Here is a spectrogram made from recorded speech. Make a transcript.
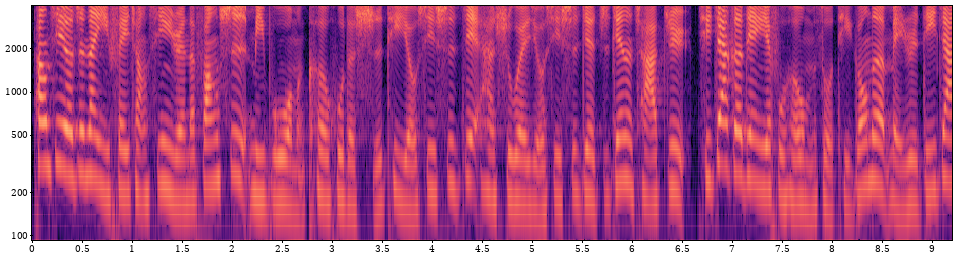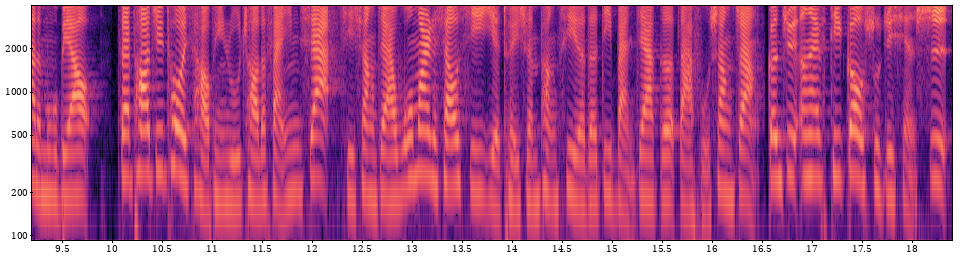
胖企鹅正在以非常吸引人的方式弥补我们客户的实体游戏世界和。”数位游戏世界之间的差距，其价格点也符合我们所提供的每日低价的目标。在 Pudgy Toys 好评如潮的反应下，其上架 Walmart 的消息也推升胖企鹅的地板价格大幅上涨。根据 NFT Go 数据显示，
